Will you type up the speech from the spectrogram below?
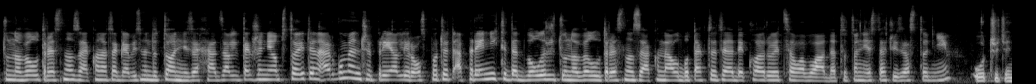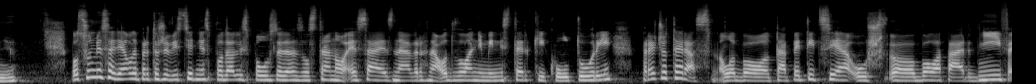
tú novelu trestného zákona, tak aby sme do toho nezachádzali. Takže neobstojí ten argument, že prijali rozpočet a pre nich teda dôležitú novelu trestného zákona, alebo takto teda deklaruje celá vláda. Toto nestačí za 100 dní? Určite nie. Posuňme sa ďalej, pretože vy ste dnes podali spolu teda so stranou SAS návrh na odvolanie ministerky kultúry. Prečo teraz? Lebo tá petícia už e, bola pár dní, v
